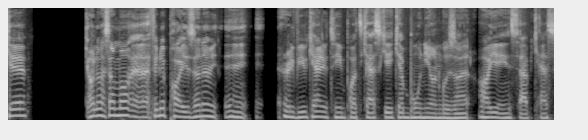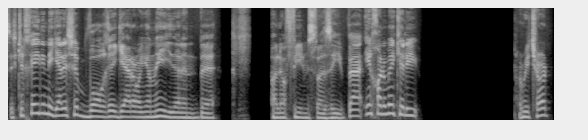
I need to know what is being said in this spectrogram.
که حالا مثلا ما فیلم Paisan review کردیم تو این پادکست که یکی بنیانگذار های این سبک هستش که خیلی نگرش واقع گرایانه ای دارن به حالا فیلم سازی و این خانم کلی ریچارد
